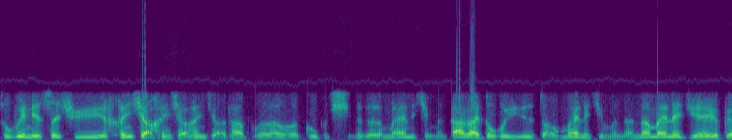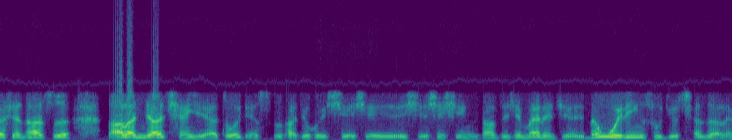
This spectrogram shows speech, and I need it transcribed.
除非你社区很小很小很小，他不顾不起这个 management，大概都会找 management 的。那 management 也表现他是拿了人家钱也要做一点事，他就会写写写写信。当这些 manager 人为的因素就牵扯了。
